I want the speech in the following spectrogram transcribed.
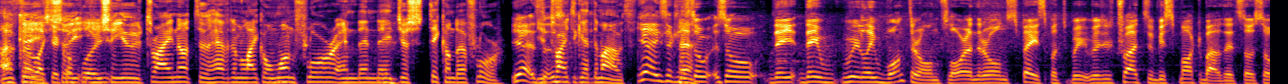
after Okay, like a so, couple you, of so you try not to have them like on one floor and then they just stick on the floor. Yeah, you so- try to get them out. Yeah, exactly. Yeah. So so they they really want their own floor and their own space, but we, we try to be smart about it. So so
